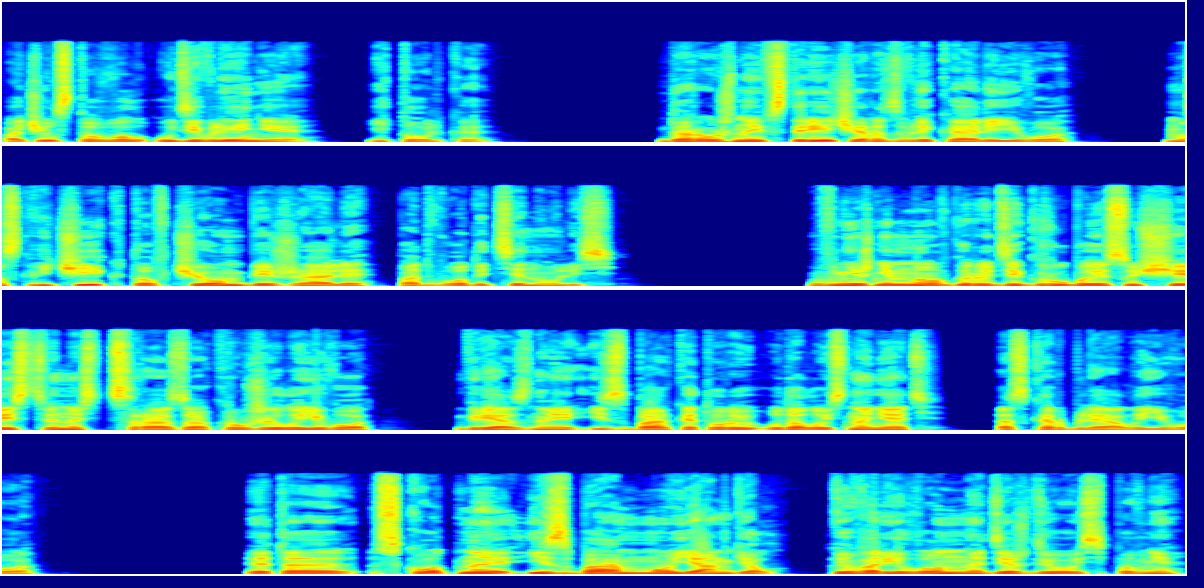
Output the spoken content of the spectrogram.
почувствовал удивление и только. Дорожные встречи развлекали его. Москвичи, кто в чем, бежали, подводы тянулись. В Нижнем Новгороде грубая существенность сразу окружила его. Грязная изба, которую удалось нанять, оскорбляла его. «Это скотная изба, мой ангел», — говорил он Надежде Осиповне.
